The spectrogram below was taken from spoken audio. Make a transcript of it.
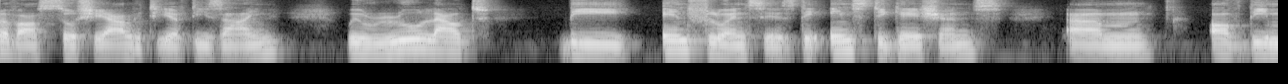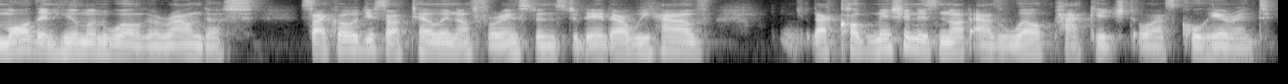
of our sociality of design. We rule out the influences, the instigations um, of the more than human world around us. Psychologists are telling us, for instance, today that we have that cognition is not as well packaged or as coherent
